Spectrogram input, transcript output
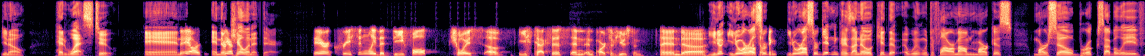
you know head west too, and they are and they they're killing it there. they are increasingly the default choice of East Texas and, and parts of Houston, and uh, You know, you know where else That's they're, you know where else they're getting because I know a kid that went, went to Flower Mound, Marcus Marcel Brooks, I believe.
